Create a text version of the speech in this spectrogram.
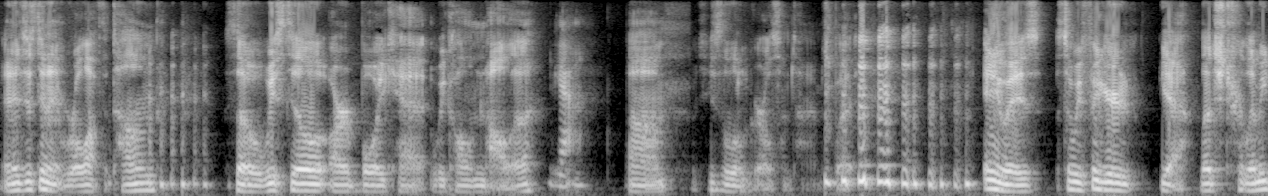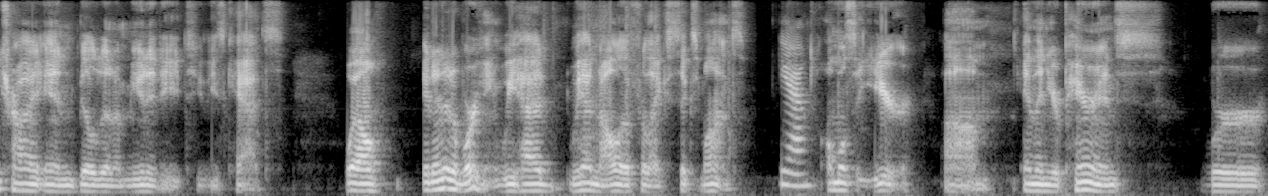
and it just didn't roll off the tongue. so we still our boy cat, we call him Nala. Yeah. Um he's a little girl sometimes, but anyways, so we figured, yeah, let's tr- let me try and build an immunity to these cats. Well, it ended up working. We had we had Nala for like six months, yeah. almost a year. Um, and then your parents were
